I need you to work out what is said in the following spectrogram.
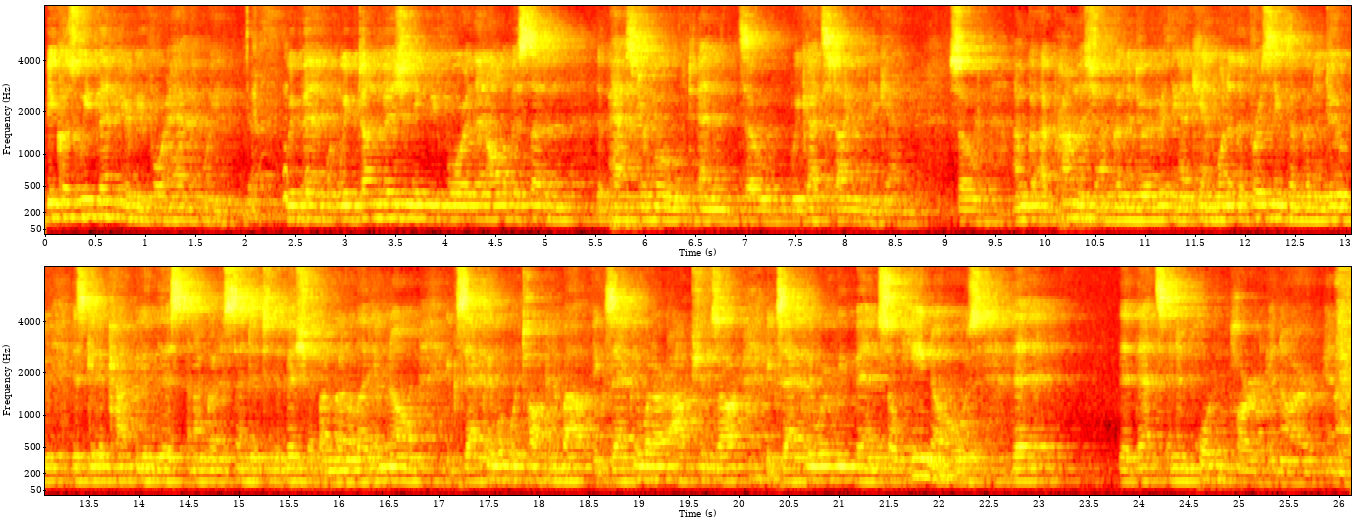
Because we've been here before, haven't we? We've been, we've done visioning before, and then all of a sudden the pastor moved, and so we got stymied again. So I'm, I promise you, I'm going to do everything I can. One of the first things I'm going to do is get a copy of this, and I'm going to send it to the bishop. I'm going to let him know exactly what we're talking about, exactly what our options are, exactly where we've been, so he knows that that that's an important part in our in our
